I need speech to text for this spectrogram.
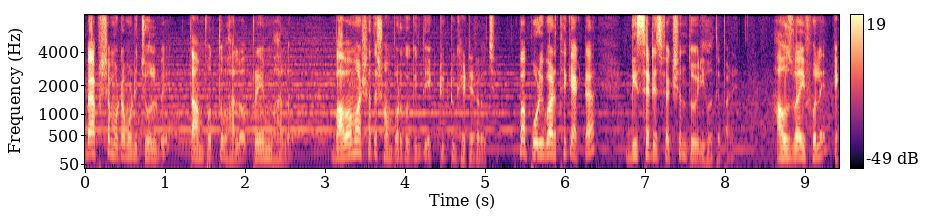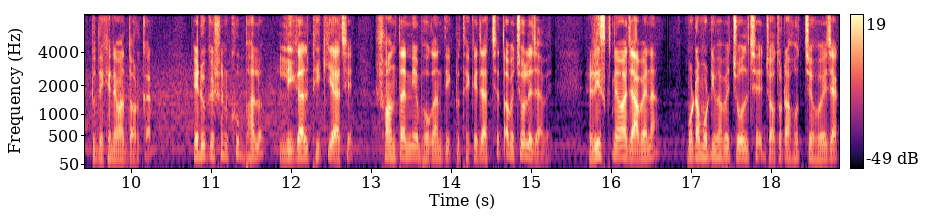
ব্যবসা মোটামুটি চলবে। দাম্পত্য ভালো, প্রেম ভালো। বাবা মার সাথে সম্পর্ক কিন্তু একটু একটু ঘেটে রয়েছে। বা পরিবার থেকে একটা ডিসস্যাটিসফ্যাকশন তৈরি হতে পারে। হাউসওয়াইফ হলে একটু দেখে নেওয়ার দরকার। এডুকেশন খুব ভালো লিগাল ঠিকই আছে, সন্তান নিয়ে ভোগান্তি একটু থেকে যাচ্ছে, তবে চলে যাবে। রিস্ক নেওয়া যাবে না, মোটামুটিভাবে চলছে, যতটা হচ্ছে হয়ে যাক,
